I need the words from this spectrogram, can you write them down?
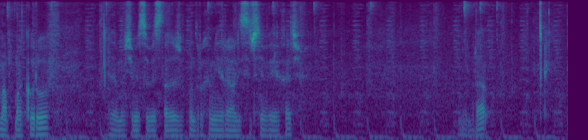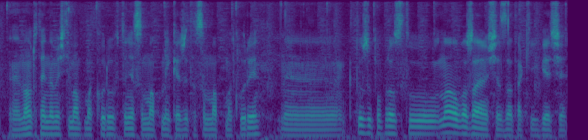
map makurów. E, Musimy sobie z talerzówką trochę mniej realistycznie wyjechać. Dobra. E, Mam tutaj na myśli map makurów, to nie są mapmakerzy, to są map makury, e, którzy po prostu, no uważają się za takich, wiecie,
